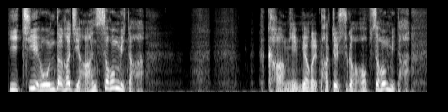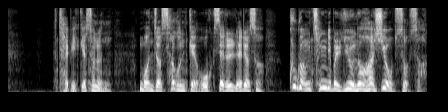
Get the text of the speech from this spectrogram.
이지에 온당하지 않사옵니다. 감히 명을 받들 수가 없사옵니다. 대비께서는 먼저 사군께 옥세를 내려서 국왕 책립을 윤허하시옵소서.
